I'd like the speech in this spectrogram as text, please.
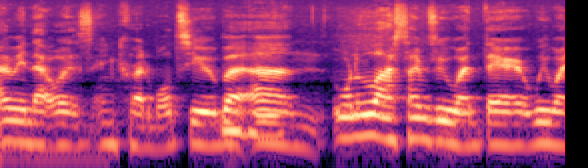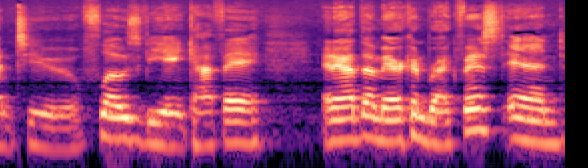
I mean, that was incredible too. But Mhm. um, one of the last times we went there, we went to Flo's V8 Cafe, and I had the American breakfast. And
